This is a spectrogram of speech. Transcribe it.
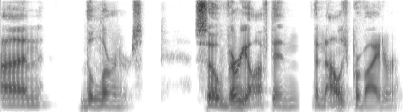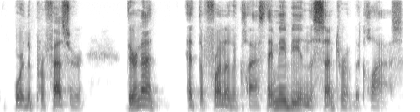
on the learners. So, very often, the knowledge provider or the professor, they're not at the front of the class, they may be in the center of the class.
